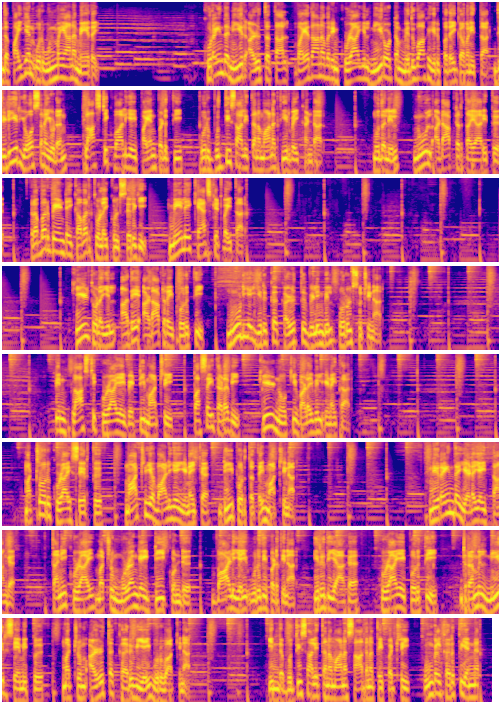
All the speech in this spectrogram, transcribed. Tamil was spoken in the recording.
இந்த பையன் ஒரு உண்மையான மேதை. குறைந்த நீர் அழுத்தத்தால் வயதானவரின் குழாயில் நீரோட்டம் மெதுவாக இருப்பதை கவனித்தார். திடீர் யோசனையுடன் பிளாஸ்டிக் வாலியை பயன்படுத்தி ஒரு புத்திசாலித்தனமான தீர்வை கண்டார். முதலில் நூல் அடாப்டர் தயாரித்து ரப்பர் பேண்டை கவர் துளைக்குள் செருகி மேலே கேஸ்கெட் வைத்தார். கீழ்துளையில் அதே அடாப்டரை பொருத்தி மூடிய இருக்க கழுத்து விளிம்பில் பொருள் சுற்றினார். பின் பிளாஸ்டிக் குழாயை வெட்டி மாற்றி பசை தடவி கீழ் நோக்கி வளைவில் இணைத்தார். மற்றொரு குழாய் சேர்த்து மாற்றிய வாளியை இணைக்க டி பொருத்தத்தை மாற்றினார். நிறைந்த எடையை தாங்க தனி குழாய் மற்றும் முழங்கை டீ கொண்டு வாளியை உறுதிப்படுத்தினார். இறுதியாக குழாயை பொருத்தி ட்ரமில் நீர் சேமிப்பு மற்றும் அழுத்த கருவியை உருவாக்கினார். இந்த புத்திசாலித்தனமான சாதனத்தை பற்றி உங்கள் கருத்து என்ன?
